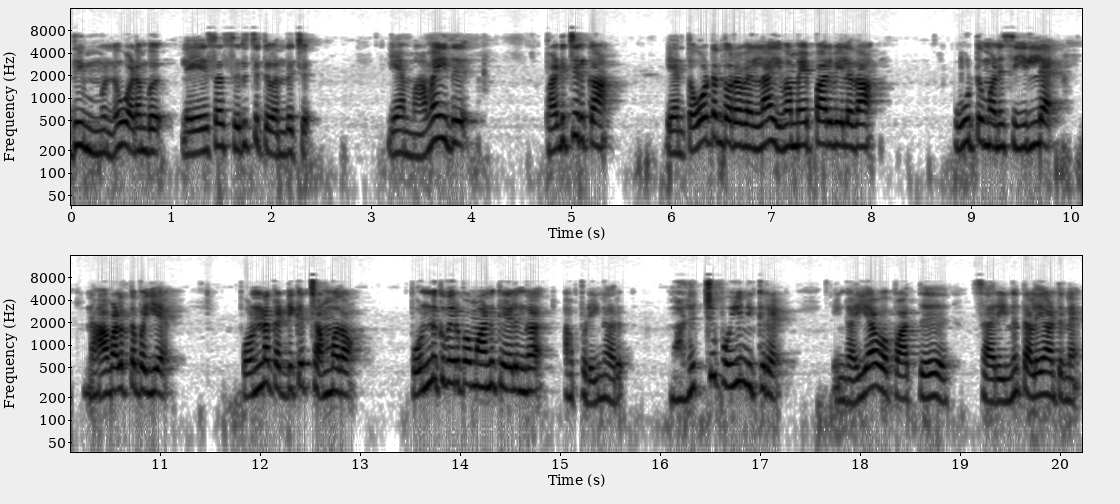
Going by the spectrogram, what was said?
திம்முன்னு உடம்பு. லேசாக சிரிச்சிட்டு வந்துச்சு. என் மவன் இது. படிச்சிருக்கான். என் தோட்டம் துறவெல்லாம் இவன் மேற்பார்வையில் தான். ஊட்டு மனுஷி இல்லை. நான் வளர்த்த பையன். பொண்ணை கட்டிக்க சம்மதம். பொண்ணுக்கு விருப்பமானு கேளுங்க. அப்படின்னாரு. மலைச்சு போய் நிற்கிறேன் எங்கள் ஐயாவை பார்த்து சரின்னு தலையாட்டினேன்.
